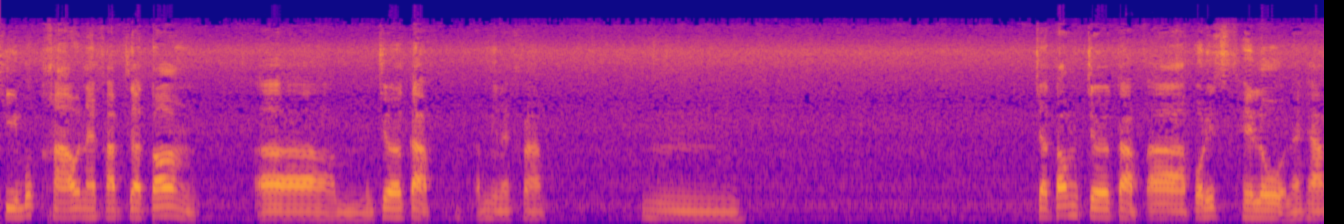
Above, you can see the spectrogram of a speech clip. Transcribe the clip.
ทีมพวกเขานะครับ จะต้อง เอ่อ เจอกับอันนี้นะครับ จะต้องเจอกับอ่าโปริสเทโลนะครับ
